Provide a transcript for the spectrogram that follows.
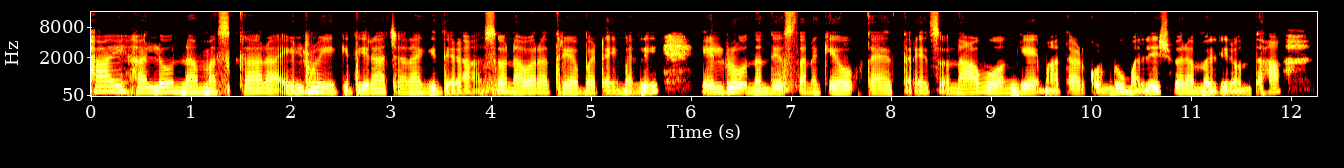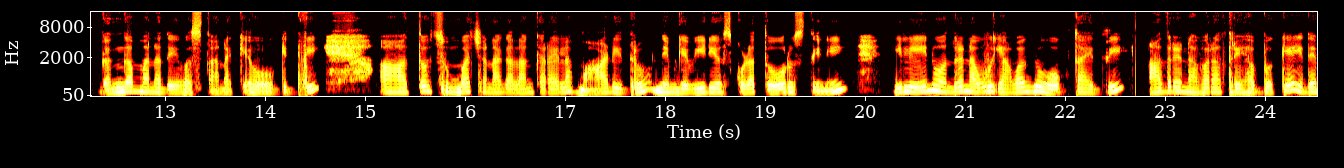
ಹಾಯ್ ಹಲೋ ನಮಸ್ಕಾರ. ಎಲ್ರು ಹೇಗಿದ್ದೀರಾ? ಚೆನ್ನಾಗಿದ್ದೀರಾ? ಸೊ ನವರಾತ್ರಿ ಹಬ್ಬ ಟೈಮಲ್ಲಿ ಎಲ್ರು ಒಂದೊಂದು ದೇವಸ್ಥಾನಕ್ಕೆ ಹೋಗ್ತಾ ಇರ್ತಾರೆ. ಸೊ ನಾವು ಹಂಗೆ ಮಾತಾಡ್ಕೊಂಡು ಮಲ್ಲೇಶ್ವರಂ ಅಲ್ಲಿರುವಂತಹ ಗಂಗಮ್ಮನ ದೇವಸ್ಥಾನಕ್ಕೆ ಹೋಗಿದ್ವಿ. ಆ ಅದು ತುಂಬಾ ಚೆನ್ನಾಗಿ ಅಲಂಕಾರ ಎಲ್ಲ ಮಾಡಿದ್ರು. ನಿಮ್ಗೆ ವಿಡಿಯೋಸ್ ಕೂಡ ತೋರಿಸ್ತೀನಿ. ಇಲ್ಲಿ ಏನು ಅಂದ್ರೆ ನಾವು ಯಾವಾಗಲೂ ಹೋಗ್ತಾ ಇದ್ವಿ. ಆದ್ರೆ ನವರಾತ್ರಿ ಹಬ್ಬಕ್ಕೆ ಇದೇ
